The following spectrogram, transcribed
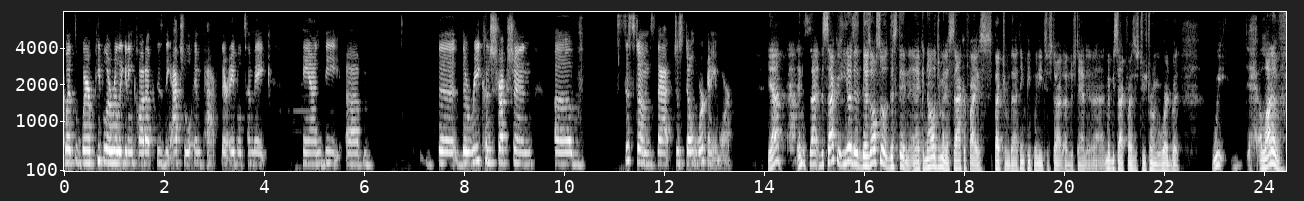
what's where people are really getting caught up is the actual impact they're able to make, and the um, the the reconstruction of systems that just don't work anymore. Yeah, and the, the sacri- you know, the, there's also this thing, an acknowledgement of sacrifice spectrum that I think people need to start understanding. Uh, maybe sacrifice is too strong a word, but we, a lot of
